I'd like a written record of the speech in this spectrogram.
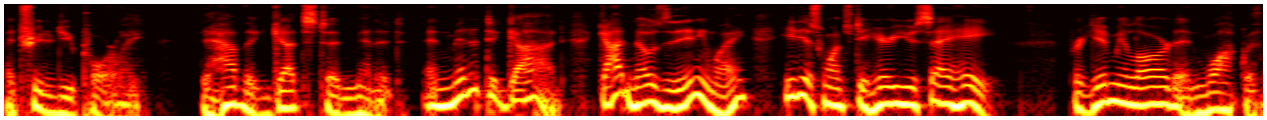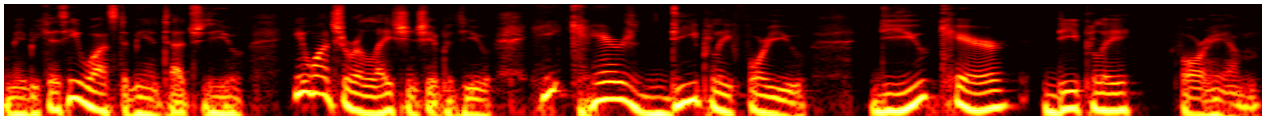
I treated you poorly. To have the guts to admit it, admit it to God. God knows it anyway. He just wants to hear you say, Hey, Forgive me, Lord, and walk with me because He wants to be in touch with you. He wants a relationship with you. He cares deeply for you. Do you care deeply for Him?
